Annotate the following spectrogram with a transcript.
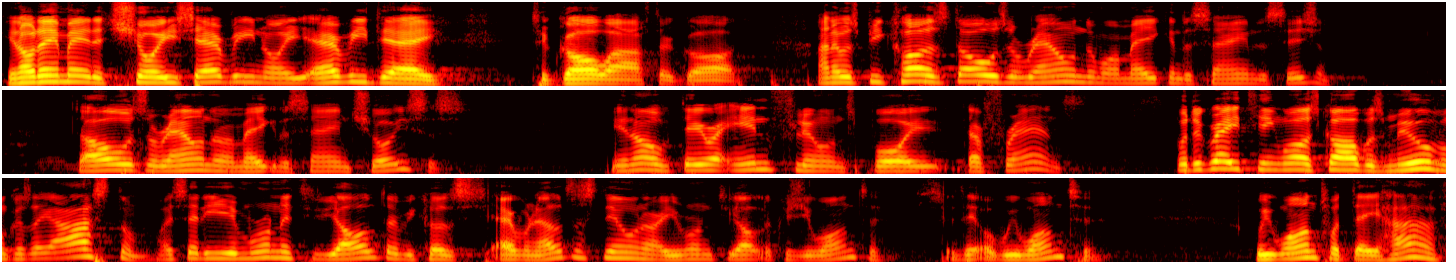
You know, they made a choice every night, every day to go after God. And it was because those around them were making the same decision. Those around them were making the same choices. You know, they were influenced by their friends. But the great thing was God was moving because I asked him. I said, Are you running to the altar because everyone else is doing it, or are you running to the altar because you want to? He said, oh, We want to. We want what they have.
